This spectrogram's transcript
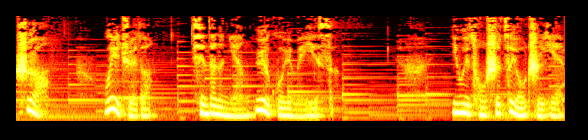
是啊，我也觉得。现在的年越过越没意思，因为从事自由职业，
